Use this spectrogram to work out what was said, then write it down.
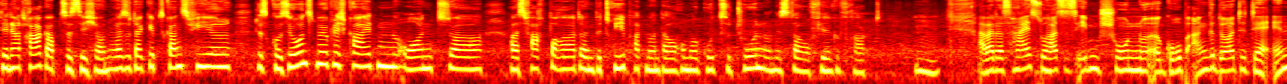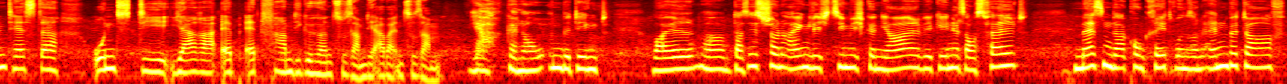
den Ertrag abzusichern. Also da gibt es ganz viel Diskussionsmöglichkeiten und äh, als Fachberater im Betrieb hat man da auch immer gut zu tun und ist da auch viel gefragt. Mhm. Aber das heißt, du hast es eben schon äh, grob angedeutet, der N-Tester und die Yara App AdFarm, die gehören zusammen, die arbeiten zusammen. Ja, genau, unbedingt, weil äh, das ist schon eigentlich ziemlich genial. Wir gehen jetzt aufs Feld, messen da konkret unseren N-Bedarf,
